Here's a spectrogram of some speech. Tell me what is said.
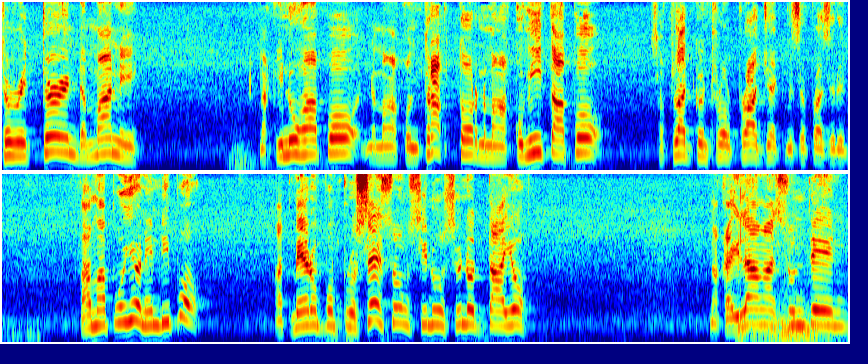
to return the money na kinuha po ng mga kontraktor, ng mga kumita po sa flood control project, Mr. President. Tama po yun, hindi po. At meron pong prosesong sinusunod tayo na kailangan sundin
